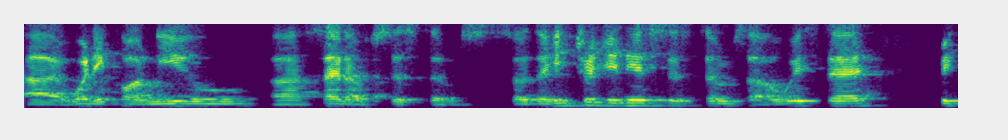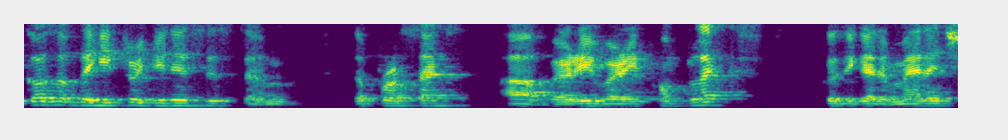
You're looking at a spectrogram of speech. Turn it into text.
uh, what you call new uh, set of systems. So the heterogeneous systems are always there. Because of the heterogeneous system, the process are very, very complex because you got to manage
